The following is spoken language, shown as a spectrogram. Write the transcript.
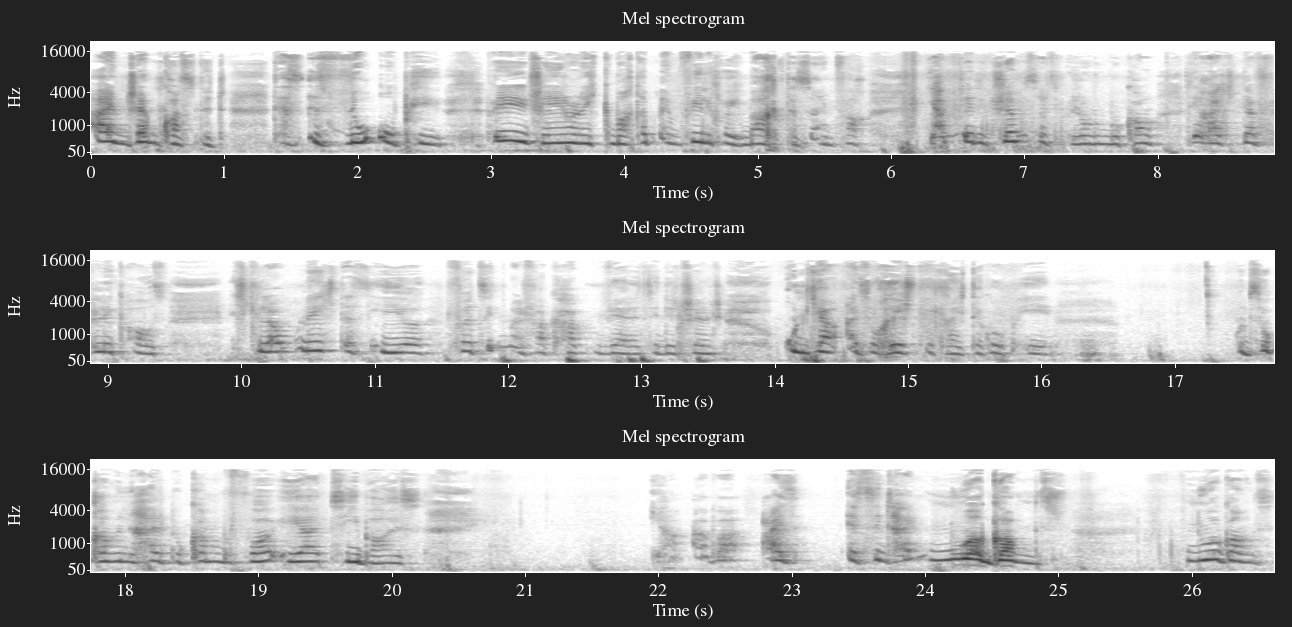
ein Gem kostet. Das ist so OP. Wenn ihr die Challenge noch nicht gemacht habt, empfehle ich euch, macht das einfach. Ihr habt ja die Gems als Belohnung bekommen. Die reichen da völlig aus. Ich glaube nicht, dass ihr 40 Mal verkacken werdet in der Challenge. Und ja, also richtig, richtig OP. Und so kann man halt bekommen, bevor er ziehbar ist. Ja, aber also, es sind halt nur Goms. Nur Goms.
